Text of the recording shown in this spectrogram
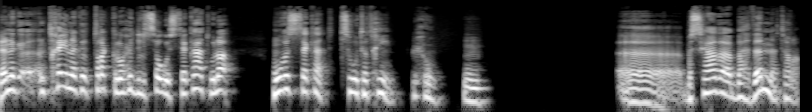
لأنك انت تخيل إنك ال truck الوحيد اللي تسوي استيكات ولا مو بس استيكات تسوي تدخين لحوم. آه بس هذا بهذلنا ترى.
